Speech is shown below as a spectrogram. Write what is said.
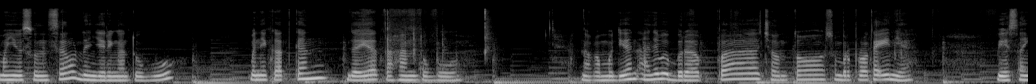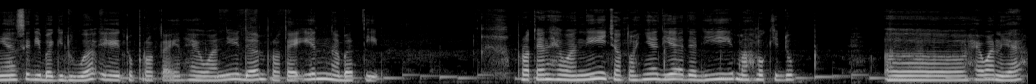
menyusun sel dan jaringan tubuh, meningkatkan daya tahan tubuh. Nah, kemudian ada beberapa contoh sumber protein ya. Biasanya sih dibagi dua, yaitu protein hewani dan protein nabati. Protein hewani contohnya dia ada di makhluk hidup uh, hewan ya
